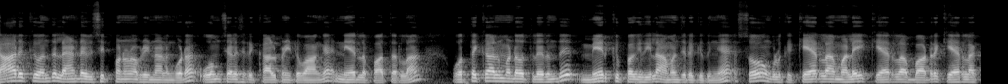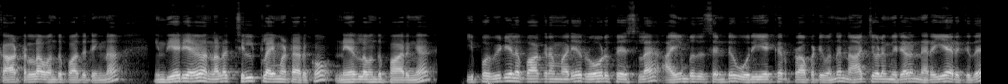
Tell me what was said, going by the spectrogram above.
யாருக்கு வந்து லேண்டை விசிட் பண்ணணும் அப்படின்னாலும் கூட ஓம் சேலசரி கால் பண்ணிவிட்டு வாங்க. நேரில் பார்த்துடலாம் ஒத்தைக்கால் மண்டபத்திலேருந்து மேற்கு பகுதியில் அமைஞ்சிருக்குதுங்க. ஸோ உங்களுக்கு கேரளா மலை கேரளா பார்டர் கேரளா காட்டெல்லாம் வந்து பார்த்துட்டிங்கன்னா இந்த ஏரியாவே நல்லா சில் கிளைமேட்டாக இருக்கும். நேரில் வந்து பாருங்கள் இப்போ வீடியோவில் பார்க்குற மாதிரியே ரோடு ஃபேஸில் ஐம்பது சென்ட் ஒரு ஏக்கர் ப்ராப்பர்ட்டி வந்து நாச்சிவளம் ஏரியாவில் நிறைய இருக்குது.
